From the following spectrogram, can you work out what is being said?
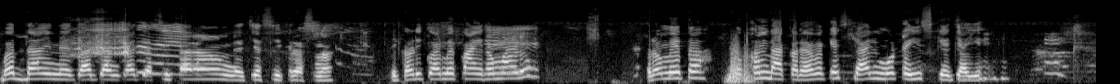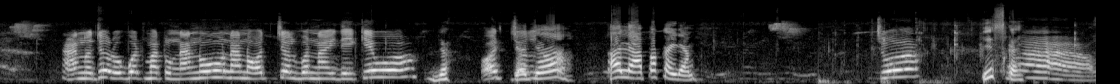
બધા ને ચાચા ને ચાચા સીતારામ ને જય શ્રી કૃષ્ણ એ ઘડીક વાર મેં કાંઈ રમાડું રમે તો તો ખંદા કરે હવે કે ચાલ મોટે હિસકે જઈએ આનો જો રોબોટ માટું નાનો નાનો અચલ બનાવી દે કેવો? અચલ. જો હાલે આ પકડ્યા જો. હિસકાય વાવ.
